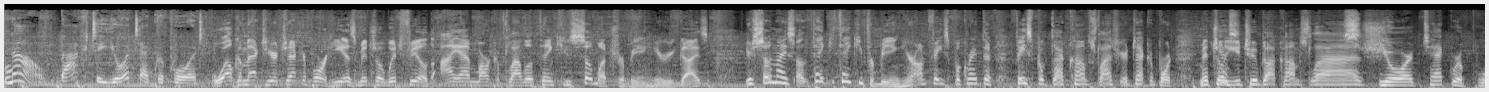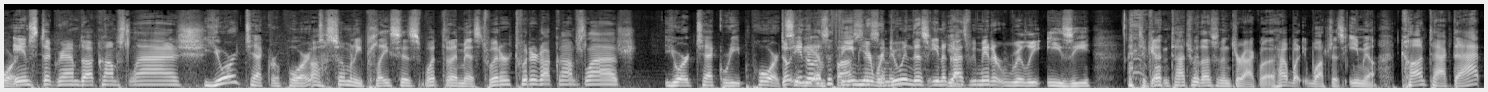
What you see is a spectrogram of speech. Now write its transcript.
Now, back to your tech report. Welcome back to your tech report. He is Mitchell Whitfield. I am Marco Flalo. Thank you so much for being here, you guys. You're so nice. Oh, thank you, thank you for being here on Facebook right there. Facebook.com slash your tech report. Mitchell, Yes. YouTube.com slash Your tech report. Instagram.com slash your tech report. Oh, so many places. What did I miss? Twitter? Twitter.com slash Your tech report. Don't See you the notice a theme here? We're doing this. You know, Yeah. guys, we made it really easy to get in touch with us and interact with us. How about you watch this email? Contact at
